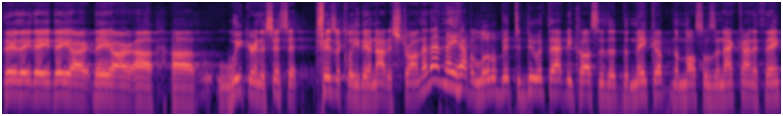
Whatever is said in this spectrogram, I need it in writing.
they they they they are they are uh, uh, weaker in the sense that physically they're not as strong. Now that may have a little bit to do with that because of the the makeup, the muscles, and that kind of thing.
